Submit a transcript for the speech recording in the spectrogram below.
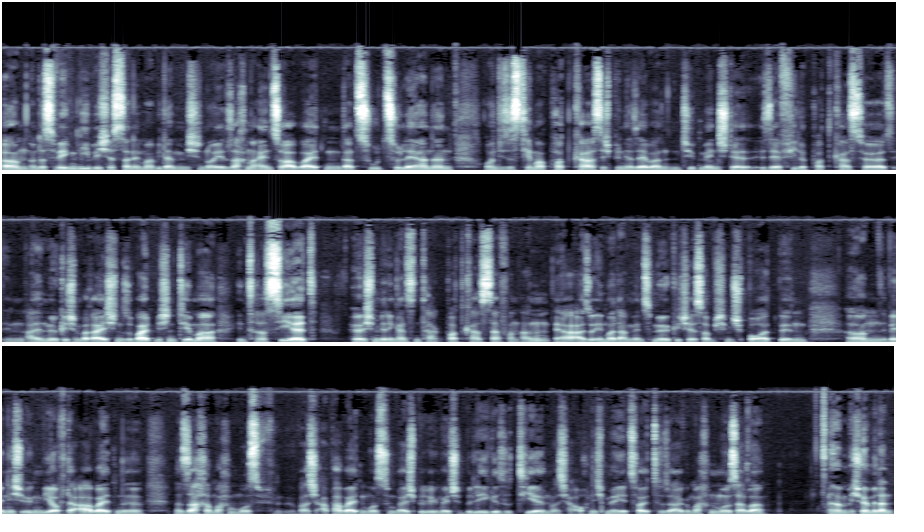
Ähm, und deswegen liebe ich es dann immer wieder, mich in neue Sachen einzuarbeiten, dazu zu lernen und dieses Thema Podcast. Ich bin ja selber ein Typ Mensch, der sehr viele Podcasts hört in allen möglichen Bereichen. Sobald mich ein Thema interessiert, höre ich mir den ganzen Tag Podcasts davon an. Ja, also immer dann, wenn es möglich ist, ob ich im Sport bin, ähm, wenn ich irgendwie auf der Arbeit eine, eine, Sache machen muss, was ich abarbeiten muss, zum Beispiel irgendwelche Belege sortieren, was ich auch nicht mehr jetzt heutzutage machen muss, aber ähm, ich höre mir dann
